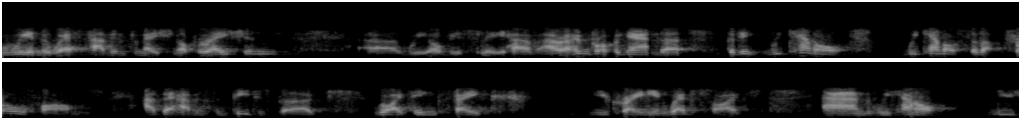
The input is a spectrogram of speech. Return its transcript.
we in the West have information operations. Uh, we obviously have our own propaganda, but it, we cannot we cannot set up troll farms as they have in St. Petersburg, writing fake Ukrainian websites, and we cannot use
